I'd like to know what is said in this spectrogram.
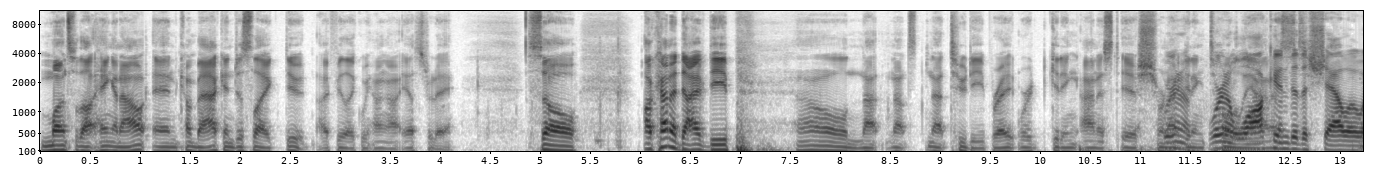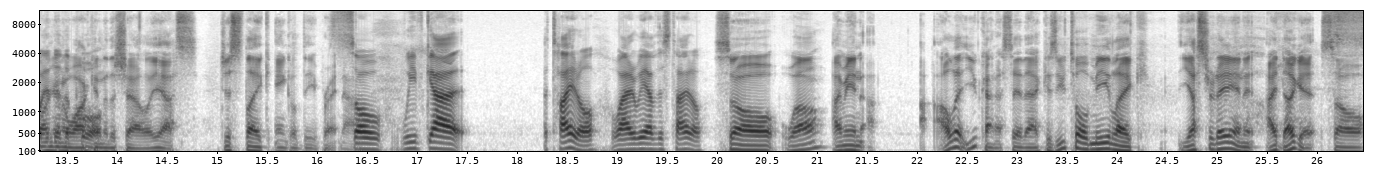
months without hanging out and come back and just like, dude, I feel like we hung out yesterday. So I'll kind of dive deep. Oh, not not not too deep, right? We're getting honest-ish. We're, we're not gonna, getting. we're gonna walk honest. into the shallow We're end of gonna walk into the shallow. Yes, just like ankle deep right now. so we've got a title. Why do we have this title? So, well, I mean, I'll let you kind of say that because you told me like yesterday, and it, I dug it. So,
